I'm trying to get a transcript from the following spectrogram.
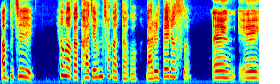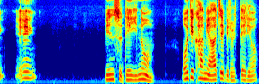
아버지, 형아가 가재 훔쳐갔다고 나를 때렸어. 엥, 엥, 엥. 민수, 내 이놈. 어디 감히 아재비를 때려?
